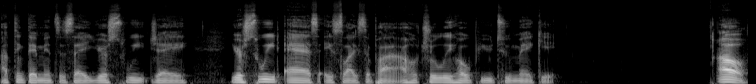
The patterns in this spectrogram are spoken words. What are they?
I think they meant to say your sweet Jay, your sweet ass a slice of pie. I truly hope you two make it. Oh,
